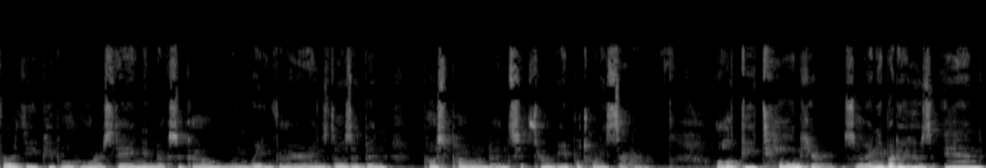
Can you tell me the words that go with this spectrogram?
for the people who are staying in Mexico and waiting for their hearings, those have been postponed and through April 22nd. All detained hearings, so anybody who's in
